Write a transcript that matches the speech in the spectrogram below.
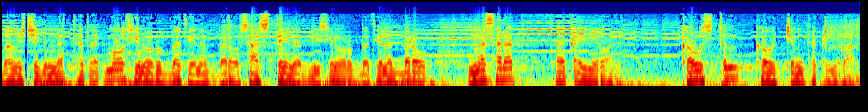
በምሽግነት ተጠቅመው ሲኖሩበት የነበረው ሳስቴይነብሊ ሲኖሩበት የነበረው መሰረት ተቀይሯል። ከውስጥም ከውጭም ተቀይሯል።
